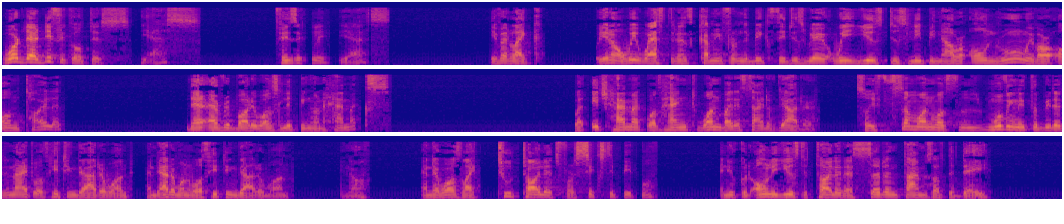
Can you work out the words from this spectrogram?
Were there difficulties? Yes. Physically? Yes. Even like you know, we Westerners coming from the big cities, we, we used to sleep in our own room with our own toilet. There, everybody was sleeping on hammocks. But each hammock was hanged one by the side of the other. So if someone was moving a little bit at night, was hitting the other one, and the other one was hitting the other one, you know. And there was like two toilets for 60 people, and you could only use the toilet at certain times of the day.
